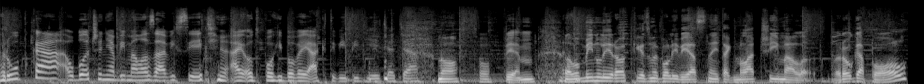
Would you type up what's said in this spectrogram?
Hrúbka oblečenia by mala závisieť aj od pohybovej aktivity dieťaťa. No, to viem. Lebo minulý rok, keď sme boli v Jasnej, tak mladší mal rok a pol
